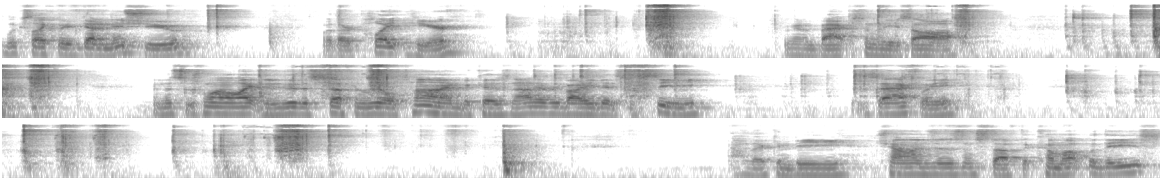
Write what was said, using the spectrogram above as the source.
Looks like we've got an issue with our plate here. We're gonna back some of these off. And this is why I like to do this stuff in real time because not everybody gets to see exactly how there can be challenges and stuff that come up with these.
